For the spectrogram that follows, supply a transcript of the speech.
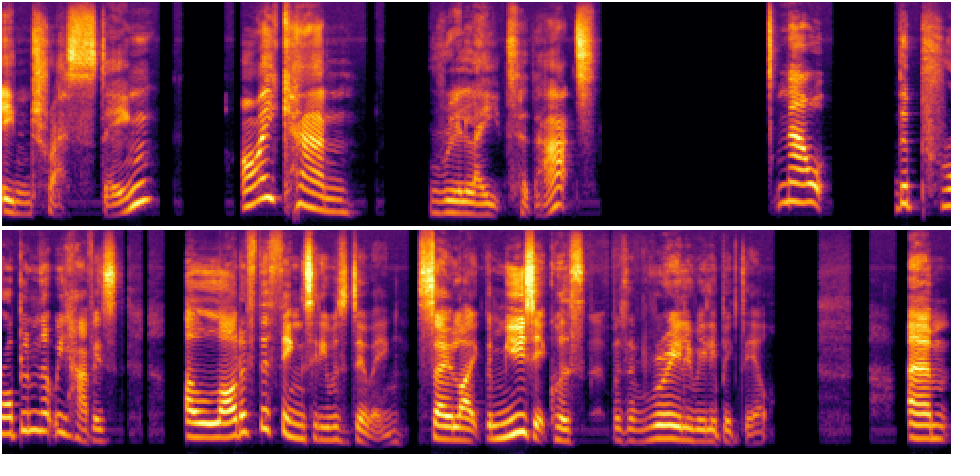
interesting. I can relate to that. Now, the problem that we have is a lot of the things that he was doing. So, like the music was was a really really big deal. Um,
